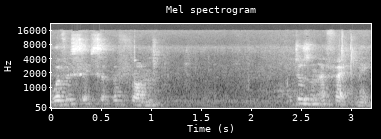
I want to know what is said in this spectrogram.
whoever sits at the front, doesn't affect me.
